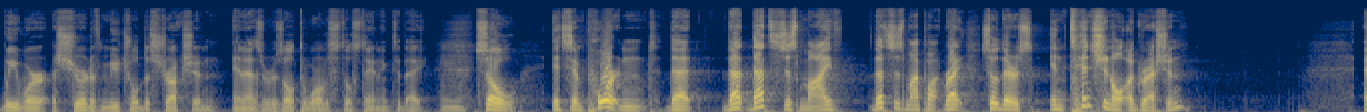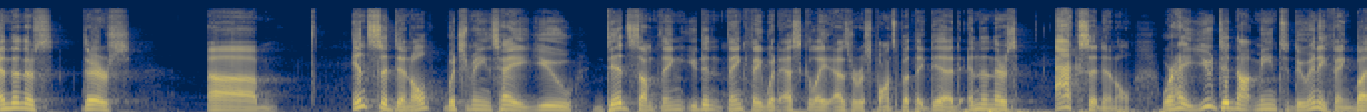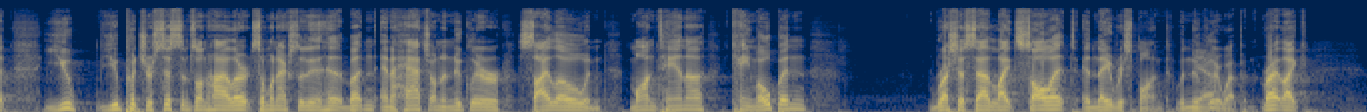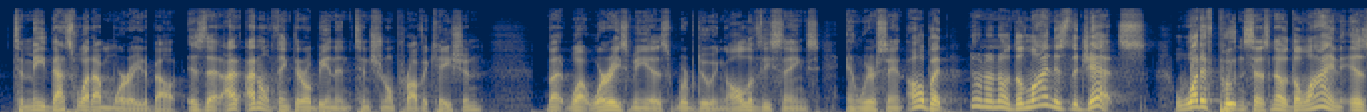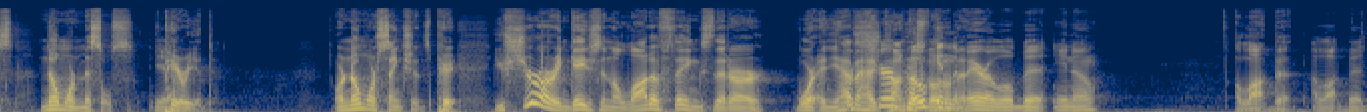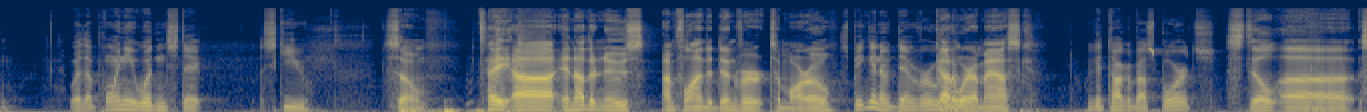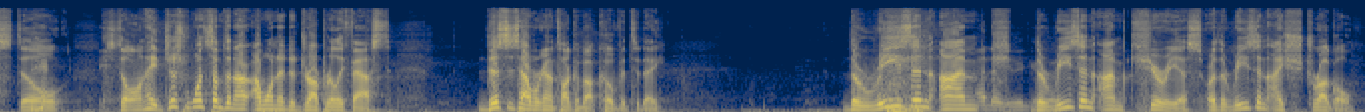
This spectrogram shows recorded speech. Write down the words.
we were assured of mutual destruction. And as a result, the world is still standing today. Mm. So it's important that that that's just my that's just my point, right? So there's intentional aggression, and then there's there's um, incidental, which means hey, you did something you didn't think they would escalate as a response, but they did, and then there's accidental, where hey, you did not mean to do anything, but you you put your systems on high alert. Someone actually didn't hit a button, and a hatch on a nuclear silo in Montana came open. Russia satellites saw it, and they respond with nuclear Yeah. weapon, right? Like to me, that's what I'm worried about. Is that I, I don't think there will be an intentional provocation. But what worries me is we're doing all of these things and we're saying, oh, but no, no, no, the line is the jets. What if Putin says, no, the line is no more missiles, Yeah. period? Or no more sanctions, period. You sure are engaged in a lot of things that are war, and you haven't We're had sure Congress vote poking on the it bear a little bit, you know, a lot bit. a lot bit, with a pointy wooden stick, skew. So Hey, uh, in other news, I'm flying to Denver tomorrow. Speaking of Denver, we Got to wear a mask. We could talk about sports. Still, uh, still, still on. Hey, just one something I, I wanted to drop really fast. This is how we're going to talk about COVID today. The reason I'm the reason I'm curious, or the reason I struggle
